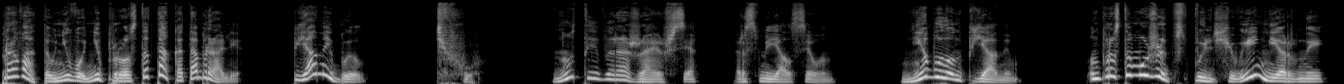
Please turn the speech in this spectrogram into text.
Права-то у него не просто так отобрали. Пьяный был? Тьфу! Ну ты выражаешься, — рассмеялся он. Не был он пьяным. Он просто мужик вспыльчивый и нервный,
